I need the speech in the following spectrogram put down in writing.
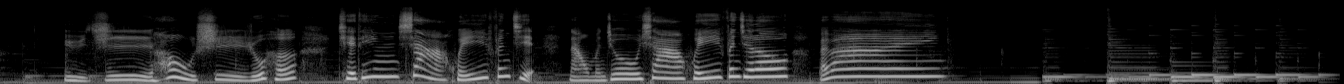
欲知后事如何，且听下回分解。那我们就下回分解喽，拜拜。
